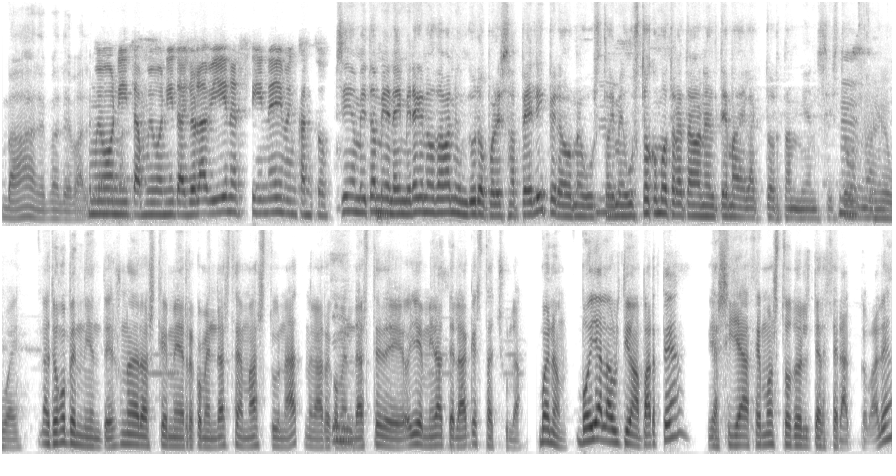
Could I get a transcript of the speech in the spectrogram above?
Vale, vale, vale. Muy vale, bonita, muy bonita. Yo la vi en el cine y me encantó. Sí, a mí también. Y mira que no daban ni un duro por esa peli, pero me gustó. Y me Mm. gustó cómo trataban el tema del actor también. Sí, estuvo Mm. muy guay. La tengo pendiente. Es una de las que me recomendaste además tú, Nat. Me la recomendaste de, oye, míratela que está chula. Bueno, voy a la última parte y así ya hacemos todo el tercer acto, ¿vale?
